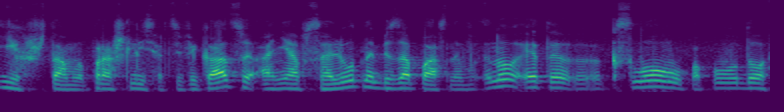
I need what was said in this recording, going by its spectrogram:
их штаммы прошли сертификацию, они абсолютно безопасны. Ну, это, к слову, по поводу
